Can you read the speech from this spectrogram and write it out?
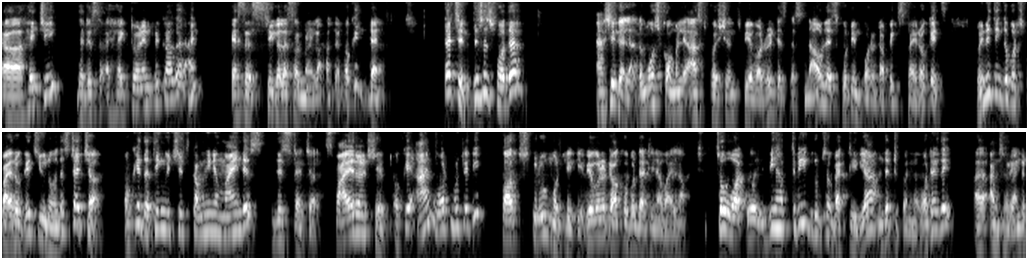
uh, HE, That is Hektoen enteric agar and SS, Shigella salmonella agar. Okay, done. That's it. This is for the Shigella, the most commonly asked questions we have already discussed. Now let's go to important topic, spirochetes. When you think about spirochetes, you know the structure. Okay, the thing which is coming in your mind is this structure, spiral shaped. Okay, and what motility? Corkscrew motility. We're going to talk about that in a while now. So what we have three groups of bacteria under treponema. What are they? Uh, I'm sorry, under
